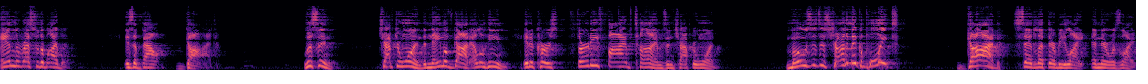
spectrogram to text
and the rest of the Bible is about God. Listen, chapter one, the name of God, Elohim, it occurs 35 times in chapter one. Moses is trying to make a point. God said, Let there be light, and there was light.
